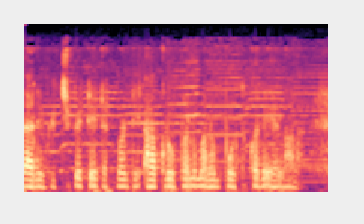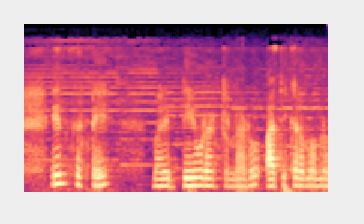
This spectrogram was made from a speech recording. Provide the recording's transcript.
దాన్ని విడిచిపెట్టేటటువంటి ఆ కృపను మనం పోతుకొని వెళ్ళాలి. ఎందుకంటే మరి దేవుడు అంటున్నాడు అతిక్రమంలో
